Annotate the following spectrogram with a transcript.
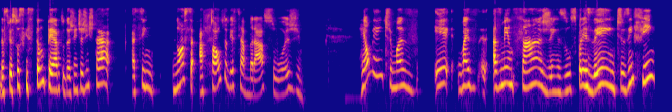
das pessoas que estão perto da gente. A gente está assim, nossa, a falta desse abraço hoje, realmente, mas, e, mas as mensagens, os presentes, enfim,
